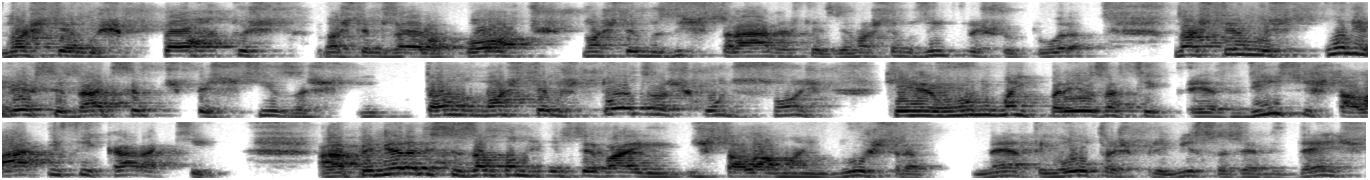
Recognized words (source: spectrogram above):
Nós temos portos, nós temos aeroportos, nós temos estradas, quer dizer, nós temos infraestrutura, nós temos universidades, centros de pesquisas. Então, nós temos todas as condições que reúne uma empresa é, vir se instalar e ficar aqui. A primeira decisão, quando você vai instalar uma indústria, né, tem outras premissas evidentes,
